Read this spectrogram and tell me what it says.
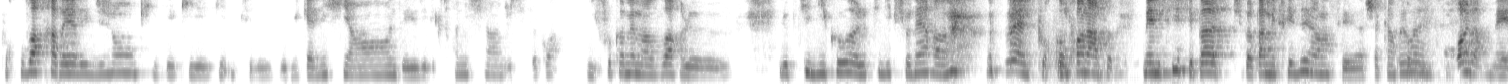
pour pouvoir travailler avec des gens qui, qui, qui, des mécaniciens, des électroniciens, je sais pas quoi, il faut quand même avoir le, le petit dico, le petit dictionnaire hein, ouais, pour comprendre un peu. Même si c'est pas, tu vas pas maîtriser, hein, c'est chacun son, rôle, mais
